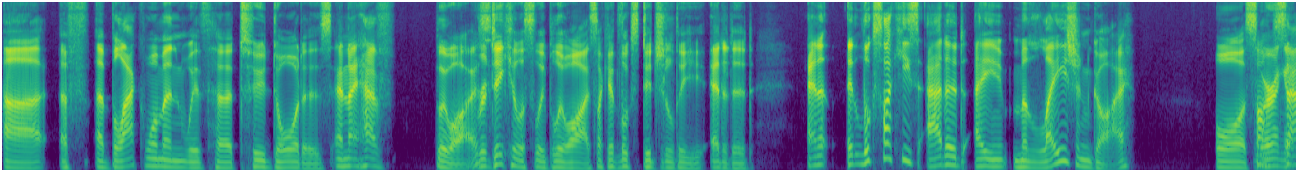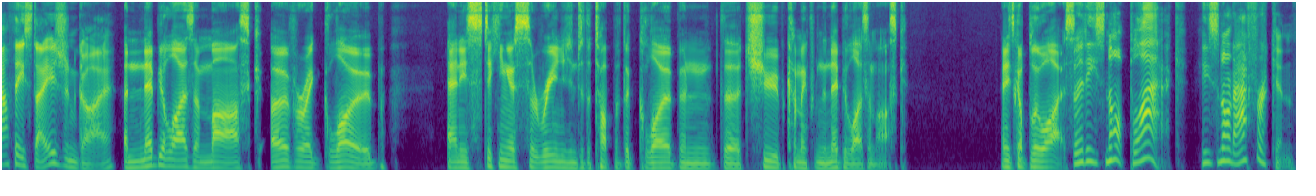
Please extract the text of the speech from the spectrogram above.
uh, a, f- a black woman with her two daughters, and they have Blue eyes. ridiculously blue eyes. Like it looks digitally edited. And it, it looks like he's added a Malaysian guy or some Wearing a- Southeast Asian guy. a nebulizer mask over a globe, and he's sticking a syringe into the top of the globe and the tube coming from the nebulizer mask. And he's got blue eyes. But he's not black. He's not African,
